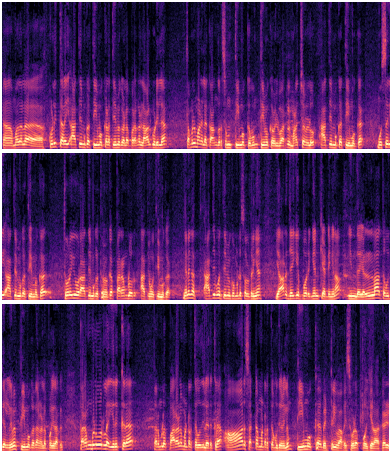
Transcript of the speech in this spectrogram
முதல்ல குளித்தலை அதிமுக திமுக திமுக வெல்ல போகிறாங்க லால்குடியில் தமிழ் மாநில காங்கிரஸும் திமுகவும் திமுக வெல்வார்கள். மணச்சநல்லூர் அதிமுக திமுக. முசிறி அதிமுக திமுக. துறையூர் அதிமுக திமுக. பெரம்பலூர் அதிமுக திமுக. எனக்கு அதிமுக திமுக மட்டும் சொல்கிறீங்க யார் ஜெயிக்க போகிறீங்கன்னு கேட்டிங்கன்னா இந்த எல்லா தொகுதிகளிலுமே திமுக தான் வெல்ல போகிறார்கள். பெரம்பலூரில் இருக்கிற பெரம்பலூர் பாராளுமன்ற தொகுதியில் இருக்கிற ஆறு சட்டமன்ற தொகுதிகளிலும் திமுக வெற்றி வாகை சூழப் போகிறார்கள்.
